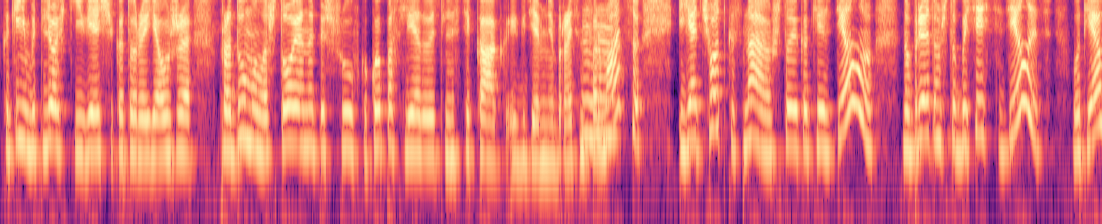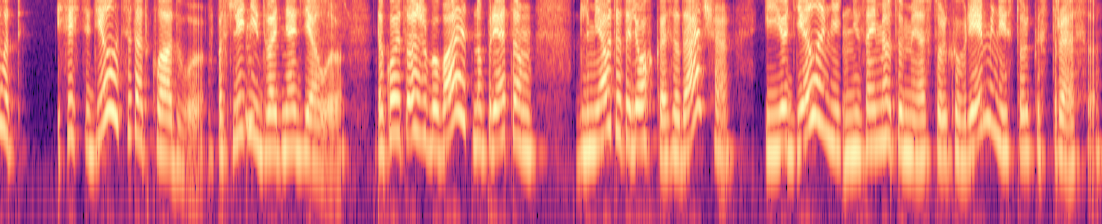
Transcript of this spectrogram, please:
какие-нибудь легкие вещи, которые я уже продумала, что я напишу, в какой последовательности, как и где мне брать информацию, mm-hmm. и я четко знаю, что и как я сделаю, но при этом, чтобы сесть и делать, вот я вот сесть и делать это откладываю. В последние два дня делаю. Такое тоже бывает, но при этом для меня вот это легкая задача, и ее делание не займет у меня столько времени и столько стресса.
